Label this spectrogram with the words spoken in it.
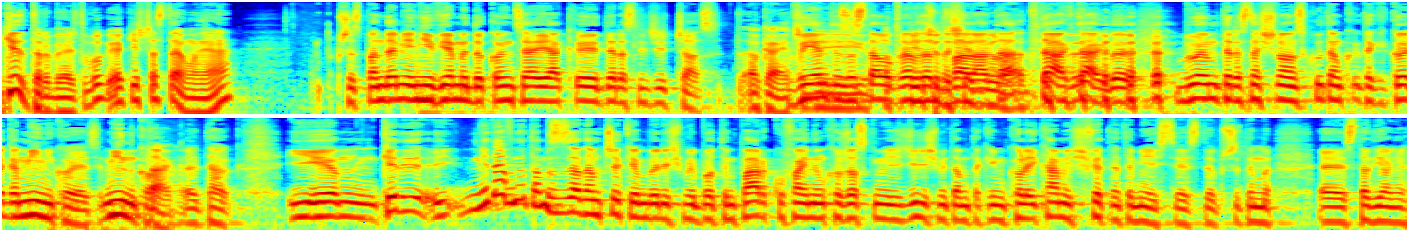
Kiedy to robiłeś? To było jakiś czas temu, nie? Przez pandemię nie wiemy do końca, jak y, teraz liczyć czas. Okay, Wyjęte zostało, prawda, dwa lata. Lat. Tak, tak. Byłem teraz na Śląsku, tam taki kolega Minko jest. Minko, tak. E, tak. I um, kiedy, niedawno tam z Adamczykiem byliśmy po tym parku fajnym chorzowskim, jeździliśmy tam takimi kolejkami, świetne to miejsce jest przy tym e, stadionie.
